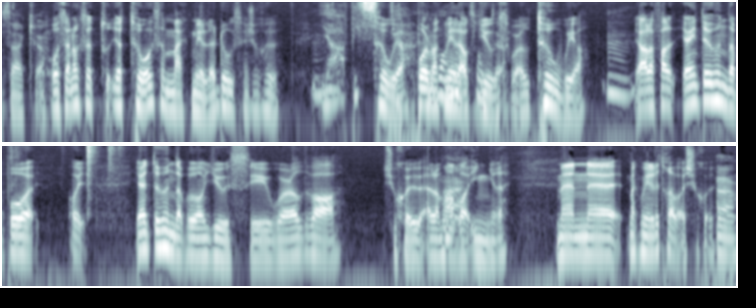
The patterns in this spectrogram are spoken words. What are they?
säkra. Och sen också, jag tror också Mac Miller dog sen 27, Ja, visst tror jag. ja. Både Mac Miller och Juice ja. World, tror jag. Mm. I alla fall, jag är inte hundra på, oj, jag är inte hundra på om Juicy World var 27 eller om han Nej. var yngre. Men eh, Macmillan tror jag var 27. Ja.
